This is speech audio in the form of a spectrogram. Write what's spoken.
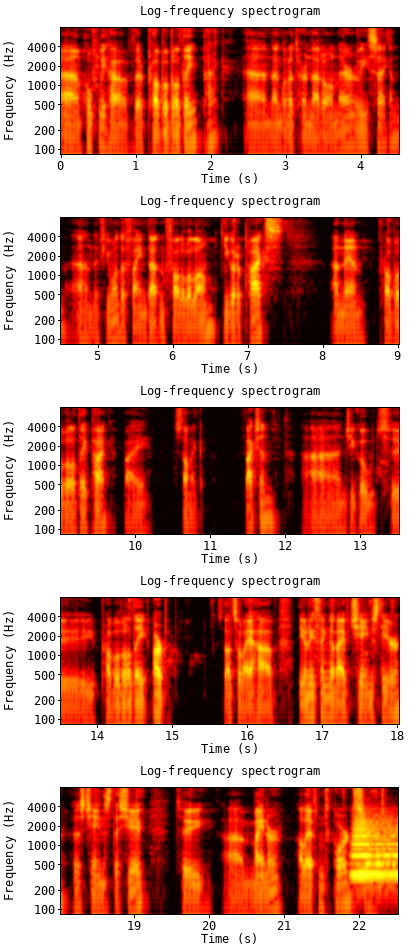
um, hopefully have the probability pack. And I'm going to turn that on there a wee second. And if you want to find that and follow along, you go to packs and then probability pack by Sonic Faction. And you go to probability ARP. So that's what I have. The only thing that I've changed here is changed the shape to a minor 11th chord. So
